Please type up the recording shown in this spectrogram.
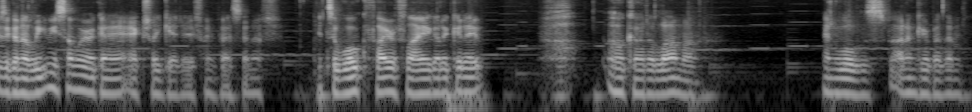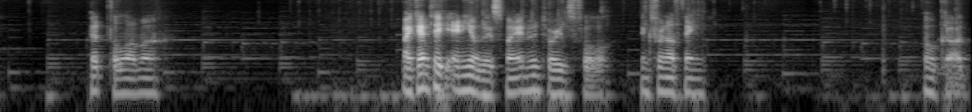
Is it gonna lead me somewhere or can I actually get it if I'm fast enough? It's a woke firefly, I gotta get out. Oh god, a llama. And wolves, I don't care about them. Pet the llama. I can't take any of this, my inventory is full. Thanks for nothing. Oh god.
